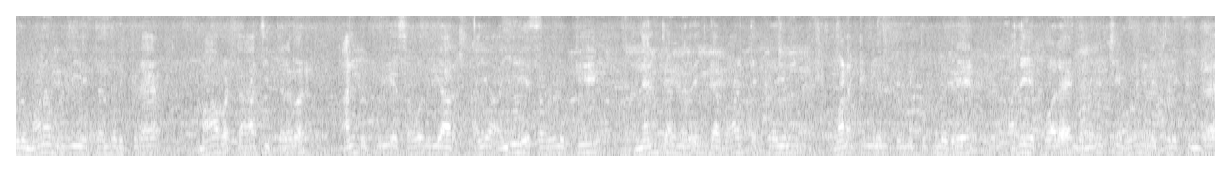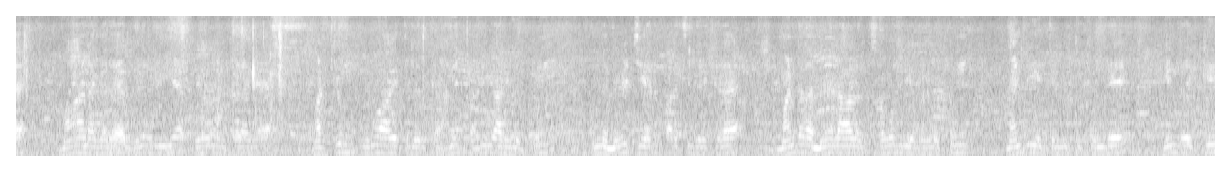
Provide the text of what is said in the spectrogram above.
ஒரு மன உறுதியை தந்திருக்கிற மாவட்ட ஆட்சித்தலைவர் அன்புக்குரிய சகோதரியார் ஐயா ஐஏஎஸ் அவர்களுக்கு நெஞ்சம் நிறைந்த வாழ்த்துக்களையும் வணக்கங்களையும் தெரிவித்துக் கொள்கிறேன். அதே போல இந்த நிகழ்ச்சியை ஒருங்கிணைத்திருக்கின்ற மாநகர ஒன்றிய பேரூர் கழக மற்றும் நிர்வாகத்தில் இருக்கிற அனைத்து அதிகாரிகளுக்கும் இந்த நிகழ்ச்சி ஏற்பாடு செய்திருக்கிற மண்டல மேலாளர் சகோதரி அவர்களுக்கும் நன்றியை தெரிவித்துக் கொண்டு இன்றைக்கு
